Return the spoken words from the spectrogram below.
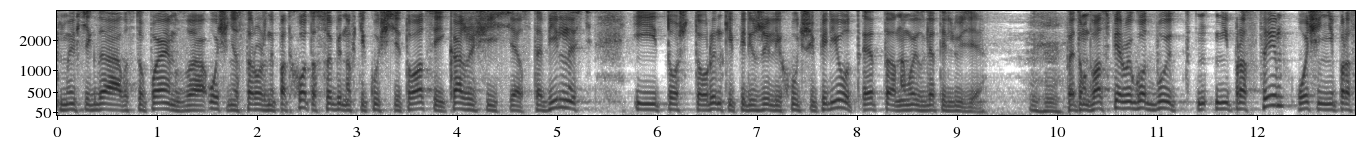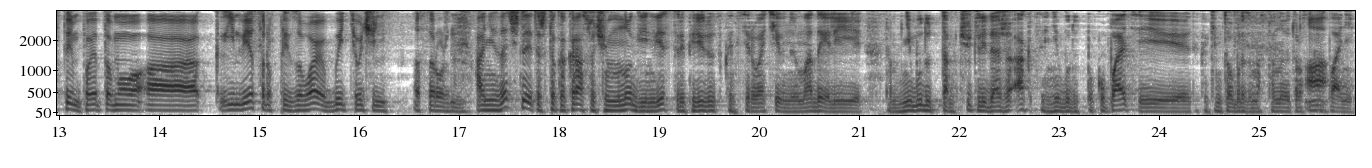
мы всегда выступаем за очень осторожный подход, особенно в текущей ситуации. Кажущаяся стабильность и то, что рынки пережили худший период, это, на мой взгляд, иллюзия. Угу. Поэтому 2021 год будет непростым, очень непростым, поэтому а, инвесторов призываю быть очень осторожными. А не значит ли это, что как раз очень многие инвесторы перейдут в консервативную модель и там, не будут там чуть ли даже акции не будут покупать и каким-то образом остановит рост а, компаний?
